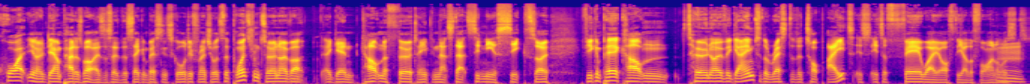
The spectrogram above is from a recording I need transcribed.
quite you know down pat as well. As I said, the second best in score differential. It's the points from turnover. Again, Carlton are thirteenth in that stat. Sydney is sixth. So if you compare Carlton turnover game to the rest of the top eight, it's it's a fair way off the other finalists.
